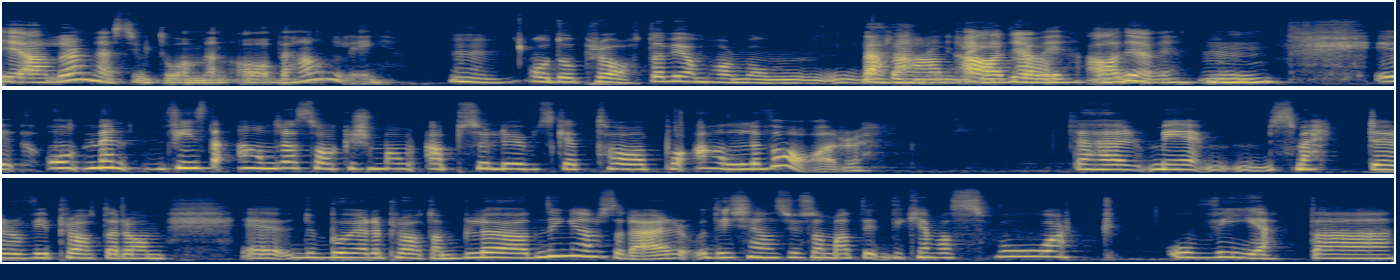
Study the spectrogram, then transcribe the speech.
i alla de här symptomen av behandling. Mm. Och då pratar vi om hormonbehandling? Ja, det gör vi. Ja, det gör vi. Mm. Mm. Eh, och, men finns det andra saker som man absolut ska ta på allvar? Det här med smärtor och vi pratade om, eh, du började prata om blödningar och sådär och det känns ju som att det, det kan vara svårt att veta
